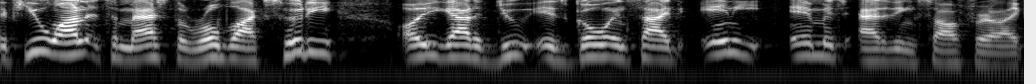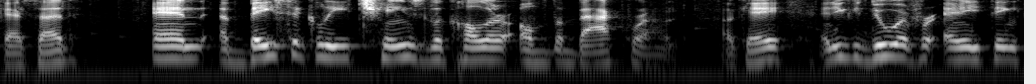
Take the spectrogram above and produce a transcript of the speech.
If you want it to match the Roblox hoodie, all you got to do is go inside any image editing software, like I said, and basically change the color of the background okay? And you can do it for anything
